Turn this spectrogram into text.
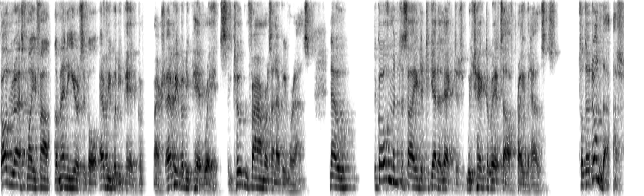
God bless my father, many years ago, everybody paid commercial, everybody paid rates, including farmers and everywhere else. Now, the government decided to get elected, we'll take the rates off private houses. So they've done that.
